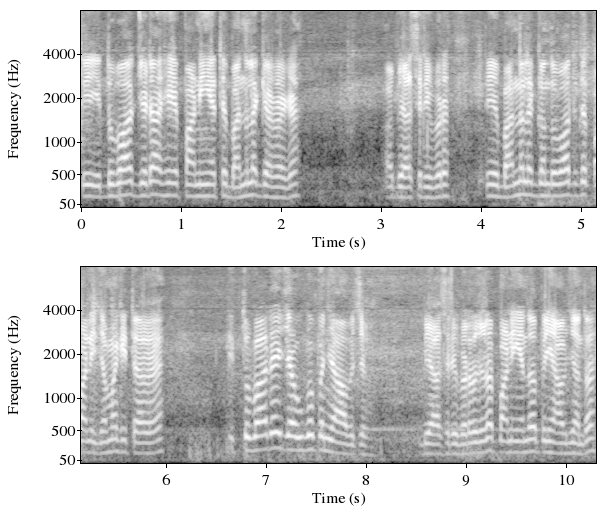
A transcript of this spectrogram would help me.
ਤੇ ਇਸ ਤੋਂ ਬਾਅਦ ਜਿਹੜਾ ਇਹ ਪਾਣੀ ਇੱਥੇ ਬੰਨ ਲੱਗਿਆ ਹੋਇਆ ਆ ਬਿਆਸ ਰਿਵਰ। ਤੇ ਬੰਨ ਲੱਗਣ ਤੋਂ ਬਾਅਦ ਇੱਥੇ ਪਾਣੀ ਜਮ੍ਹਾਂ ਕੀਤਾ ਹੋਇਆ ਇਸ ਤੋਂ ਬਾਅਦ ਇਹ ਜਾਊਗਾ ਪੰਜਾਬ 'ਚ, ਬਿਆਸ ਰਿਵਰ। ਦਾ ਜਿਹੜਾ ਪਾਣੀ ਆਂਦਾ ਪੰਜਾਬ ਜਾਂਦਾ।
